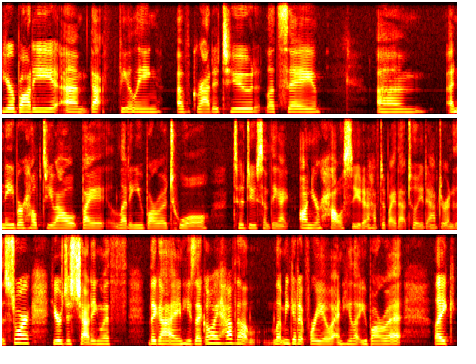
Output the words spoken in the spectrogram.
your body, um, that feeling of gratitude. Let's say um, a neighbor helped you out by letting you borrow a tool to do something on your house so you didn't have to buy that tool you didn't have to run to the store. You're just chatting with the guy and he's like oh i have that. Let me get it for you. And he let you borrow it. Like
